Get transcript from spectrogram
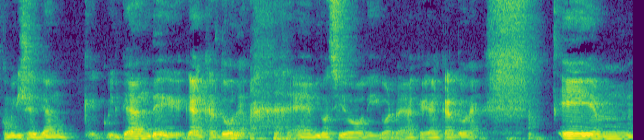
come dice il, gran, il grande Gran Cardone, eh, vi consiglio di guardare anche Gran Cardone, e, mm,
